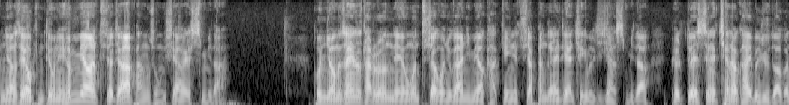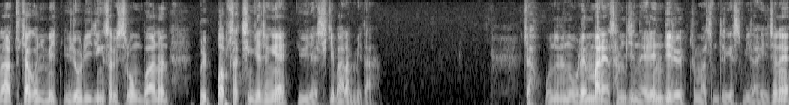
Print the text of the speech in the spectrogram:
안녕하세요. 김태훈의 현명한 투자자 방송 시작하겠습니다. 본 영상에서 다루는 내용은 투자 권유가 아니며 각 개인의 투자 판단에 대한 책임을 지지 않습니다. 별도 SNS 채널 가입을 유도하거나 투자 권유 및 유료 리딩 서비스를 홍보하는 불법 사칭 계정에 유의하시기 바랍니다. 자, 오늘은 오랜만에 삼진 L&D를 좀 말씀드리겠습니다. 예전에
